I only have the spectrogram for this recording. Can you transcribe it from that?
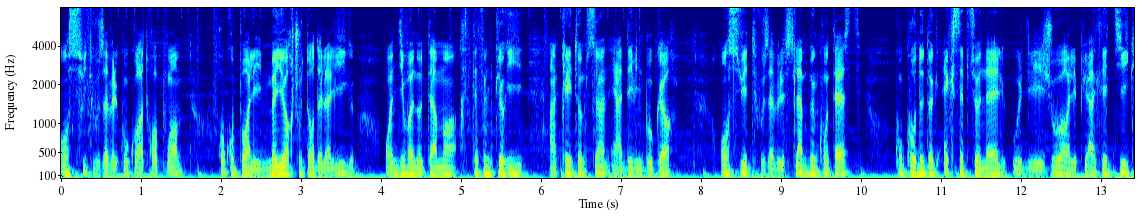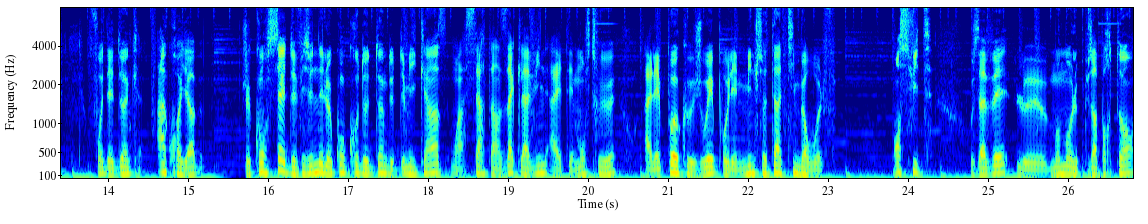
Ensuite, vous avez le concours à 3 points, regroupant les meilleurs shooters de la ligue. On y voit notamment un Stephen Curry, un Clay Thompson et un Devin Booker. Ensuite, vous avez le Slam Dunk Contest, concours de dunk exceptionnel où les joueurs les plus athlétiques font des dunks incroyables. Je conseille de visionner le concours de dunk de 2015 où un certain Zach Lavine a été monstrueux à l'époque jouait pour les Minnesota Timberwolves. Ensuite, vous avez le moment le plus important,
